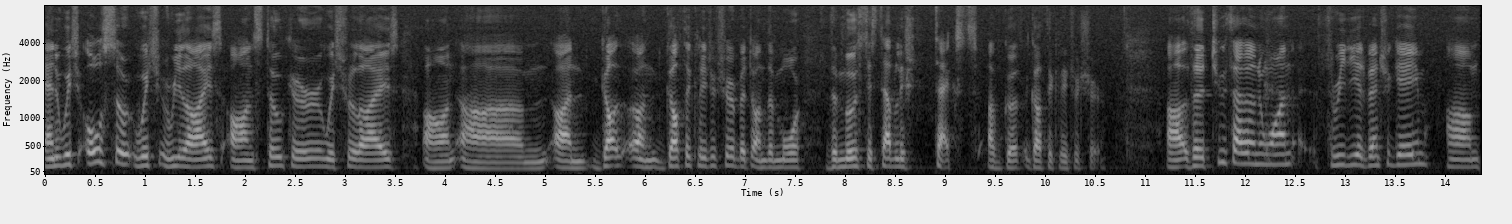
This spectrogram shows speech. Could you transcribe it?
and which also which relies on Stoker, which relies on um, on, go on, Gothic literature, but on the more the most established texts of Goth Gothic literature. Uh, the 2001 3D adventure game, um,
